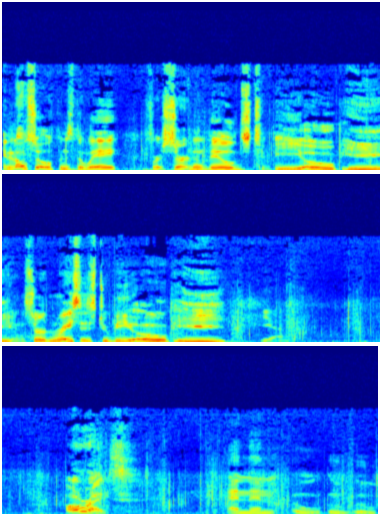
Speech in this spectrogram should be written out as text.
And it also opens the way for certain builds to be OP and certain races to be OP. Yeah. All right. And then, ooh, ooh, ooh.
